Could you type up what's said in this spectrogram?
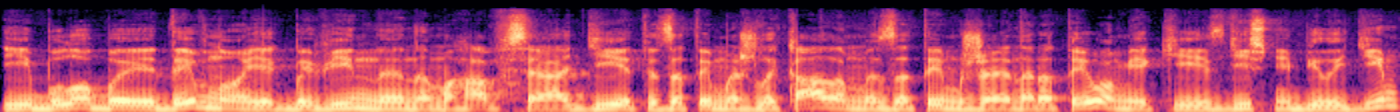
І було би дивно, якби він намагався діяти за тими ж лекалами, за тим же наративом, який здійснює Білий Дім,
